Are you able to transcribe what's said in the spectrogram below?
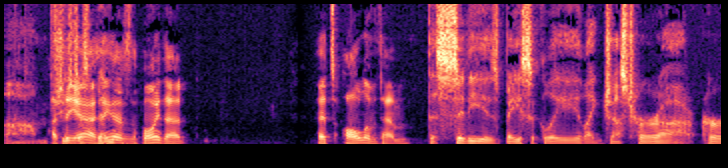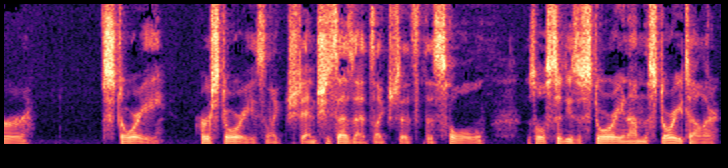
Um I think, yeah, I think that's the point that it's all of them. the city is basically like just her uh her story her stories like and she says that it's like it's this whole this whole city is a story and i'm the storyteller.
